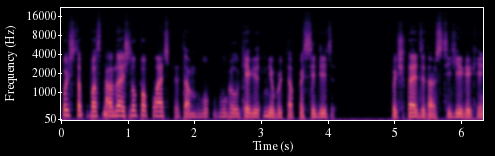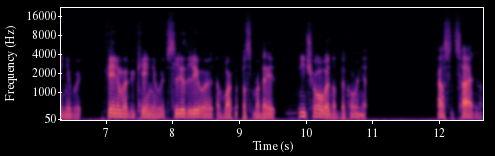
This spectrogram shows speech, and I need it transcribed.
Хочется пострадать, ну поплачьте там в, уголке где-нибудь там посидите. Почитайте там стихи какие-нибудь, фильмы какие-нибудь, следливые там можно посмотреть. Ничего в этом такого нет. А социально.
